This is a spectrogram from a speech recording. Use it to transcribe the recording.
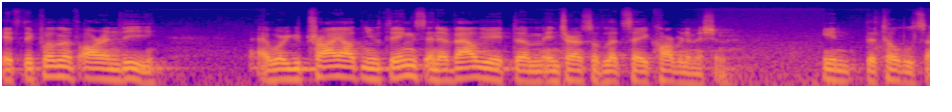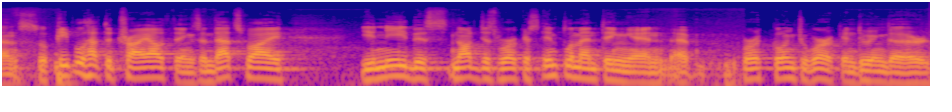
It's the equivalent of R&D uh, where you try out new things and evaluate them in terms of, let's say, carbon emission in the total sense. So people have to try out things, and that's why you need this not just workers implementing and uh, work, going to work and doing their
